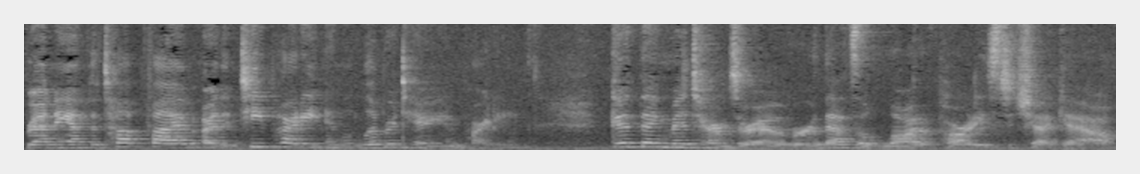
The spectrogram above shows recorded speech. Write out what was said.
Rounding out the top five are the Tea Party and the Libertarian Party. Good thing midterms are over. That's a lot of parties to check out.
